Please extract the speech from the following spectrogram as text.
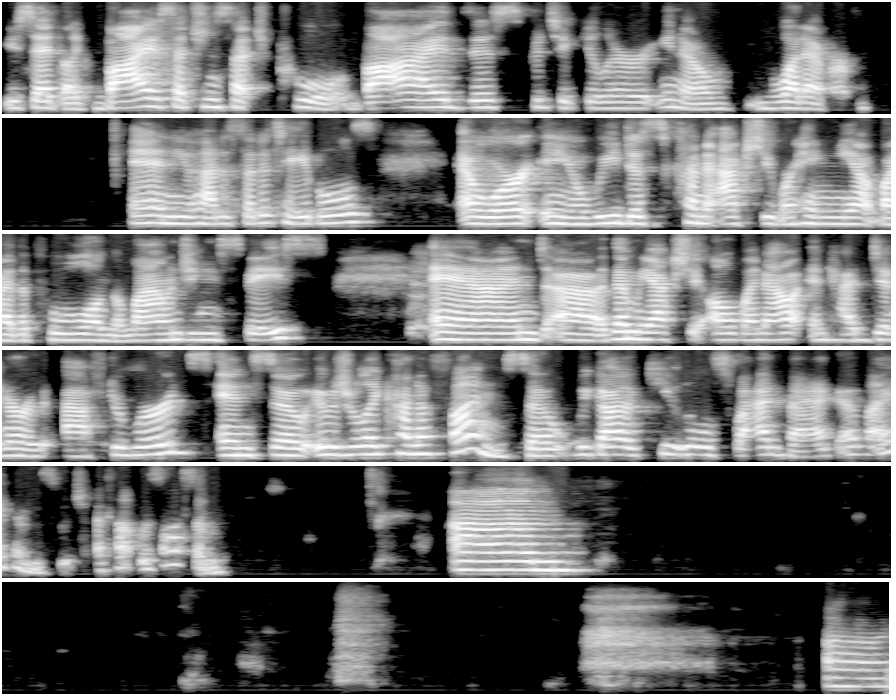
you said like buy such and such pool, buy this particular, you know, whatever. And you had a set of tables or you know we just kind of actually were hanging out by the pool on the lounging space. And uh, then we actually all went out and had dinner afterwards. And so it was really kind of fun. So we got a cute little swag bag of items which i thought was awesome. Um, uh,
